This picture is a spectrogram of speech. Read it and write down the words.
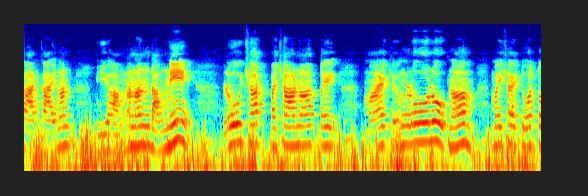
การกายนั้น อย่างนั้นๆดังนี้ รู้ชัดประชานาติ หมายถึงรู้รูปนามไม่ใช่ตัวต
